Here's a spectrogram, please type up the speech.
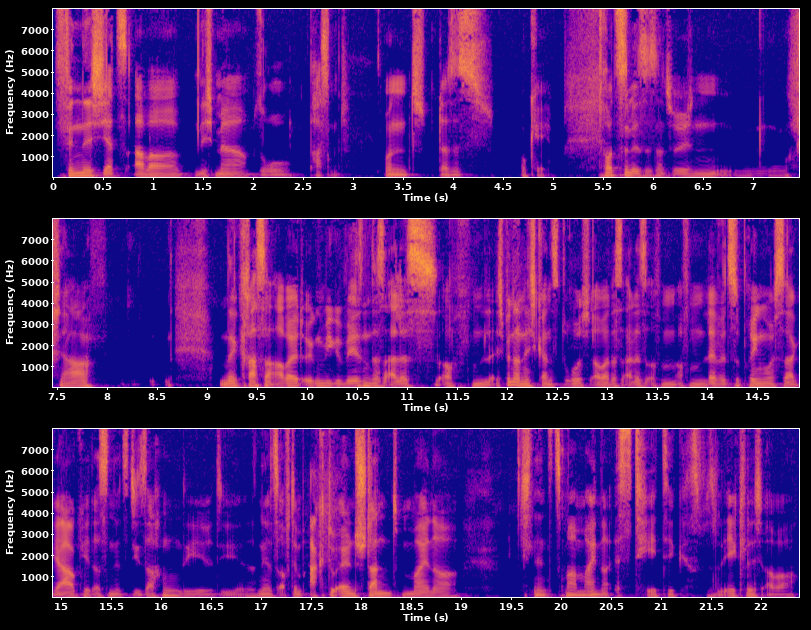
finde ich jetzt aber nicht mehr so passend. Und das ist okay. Trotzdem ist es natürlich ein, ja, eine krasse Arbeit irgendwie gewesen, das alles auf ich bin noch nicht ganz durch, aber das alles auf dem, auf dem Level zu bringen, wo ich sage, ja, okay, das sind jetzt die Sachen, die, die sind jetzt auf dem aktuellen Stand meiner, ich nenne es mal meiner Ästhetik, ist ein bisschen eklig, aber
